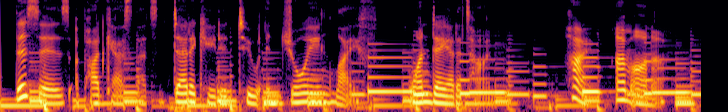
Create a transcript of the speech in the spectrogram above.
This is a podcast that's dedicated to enjoying life, one day at a time. Hi, I'm Anna.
